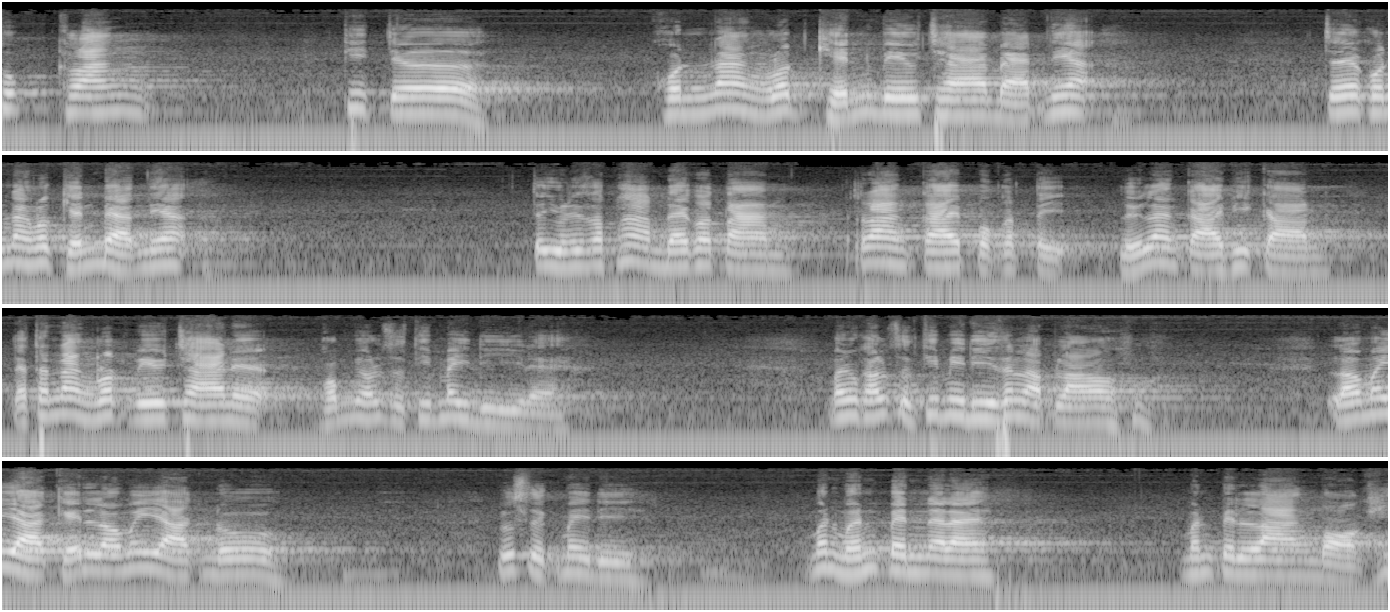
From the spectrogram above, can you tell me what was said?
ทุกครั้งที่เจอคนนั่งรถเข็นวีลแชร์แบบเนี้ย เจอคนนั่งรถเข็นแบบเนี้ย จะอยู่ในสภาพใดก็ตาม ร่างกายปกติ หรือร่างกายพิการ แต่ถ้านั่งรถวีลแชร์เนี่ย ผมมีความรู้สึกที่ไม่ดีเลย มันเป็นความรู้สึกที่ไม่ดีสำหรับเรา เราไม่อยากเห็นเราไม่อยากดู รู้สึกไม่ดี มันเหมือนเป็นอะไร มันเป็นลางบอกเห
